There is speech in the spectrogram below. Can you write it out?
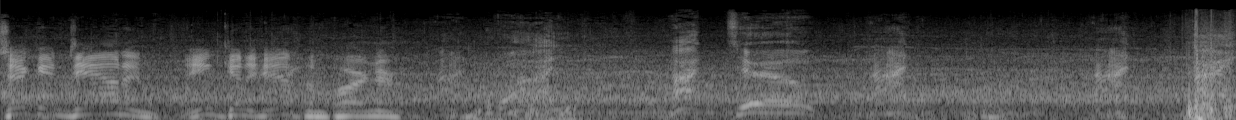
Second down and ain't gonna happen, partner. Hot one, hot two, hot, hot, hot.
